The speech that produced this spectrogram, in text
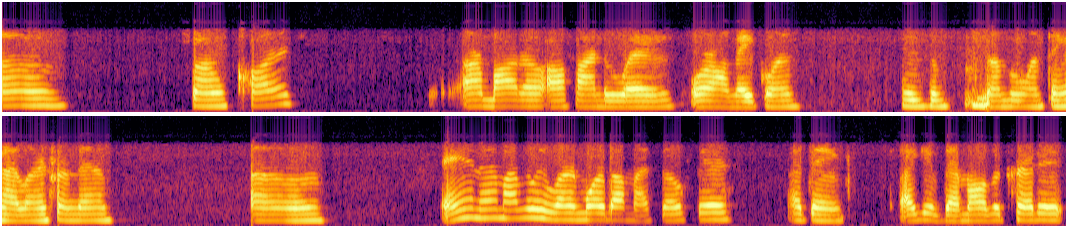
Um, from Clark, our motto, I'll find a way or I'll make one, is the number one thing I learned from them. Um, A&M, I really learned more about myself there. I think I give them all the credit.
